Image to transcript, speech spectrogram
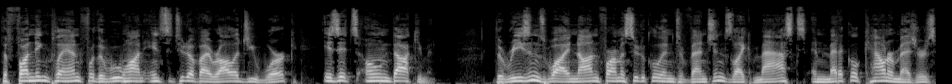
The funding plan for the Wuhan Institute of Virology work is its own document. The reasons why non pharmaceutical interventions like masks and medical countermeasures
